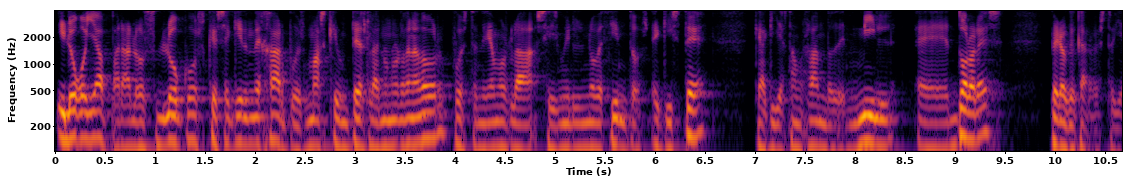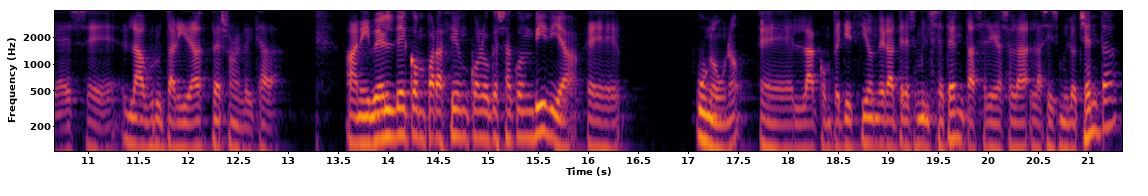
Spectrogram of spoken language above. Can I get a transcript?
Y luego ya para los locos que se quieren dejar, pues más que un Tesla en un ordenador, pues tendríamos la 6900 XT, que aquí ya estamos hablando de 1000 eh, dólares, pero que claro, esto ya es eh, la brutalidad personalizada. A nivel de comparación con lo que sacó Nvidia, 1-1. la competición de la 3070 sería la, la 6080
